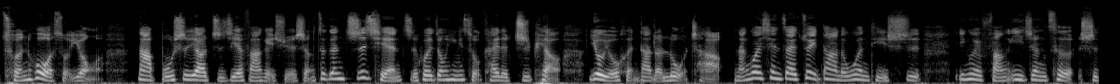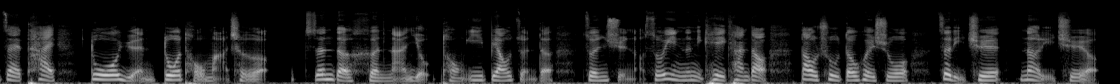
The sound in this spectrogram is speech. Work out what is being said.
存货所用哦，那不是要直接发给学生，这跟之前指挥中心所开的支票又有很大的落差。难怪现在最大的问题是因为防疫政策实在太多元多头马车。真的很难有统一标准的遵循了，所以呢，你可以看到到处都会说这里缺那里缺哦，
